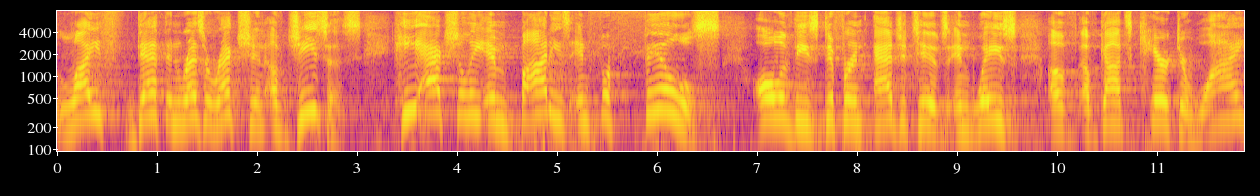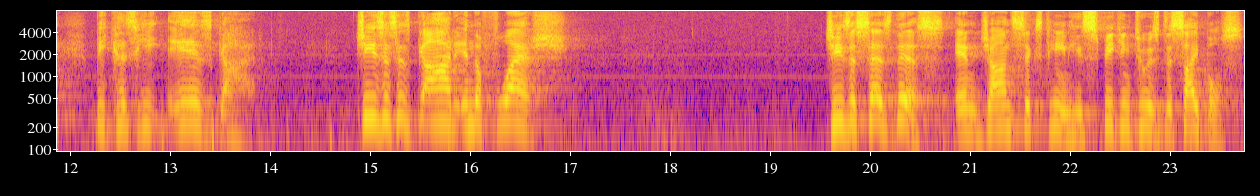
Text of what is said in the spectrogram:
life, death, and resurrection of Jesus. He actually embodies and fulfills all of these different adjectives and ways of, of God's character. Why? Because He is God. Jesus is God in the flesh. Jesus says this in John 16. He's speaking to his disciples.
